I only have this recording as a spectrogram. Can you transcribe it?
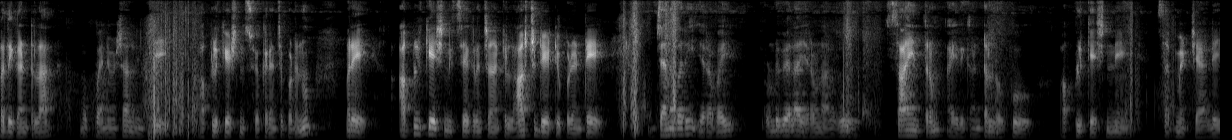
పది గంటల ముప్పై నిమిషాల నుంచి అప్లికేషన్ స్వీకరించబడును. మరి అప్లికేషన్ స్వీకరించడానికి లాస్ట్ డేట్ ఎప్పుడంటే జనవరి ఇరవై రెండు వేల ఇరవై నాలుగు సాయంత్రం ఐదు గంటలలోపు అప్లికేషన్ని సబ్మిట్ చేయాలి.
